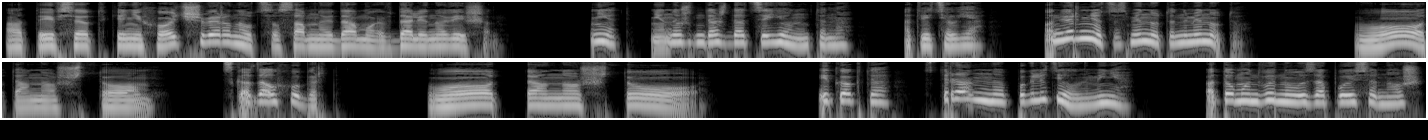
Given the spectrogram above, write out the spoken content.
«А ты все-таки не хочешь вернуться со мной домой, в долину Вишен?» «Нет, мне нужно дождаться Йонатана», — ответил я. Он вернется с минуты на минуту». «Вот оно что», — сказал Хуберт. «Вот оно что». И как-то странно поглядел на меня. Потом он вынул из-за пояса нож.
